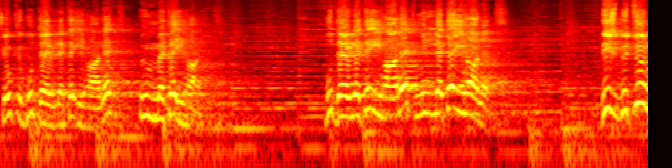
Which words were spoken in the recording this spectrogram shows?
Çünkü bu devlete ihanet, ümmete ihanet. Bu devlete ihanet, millete ihanet. Biz bütün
